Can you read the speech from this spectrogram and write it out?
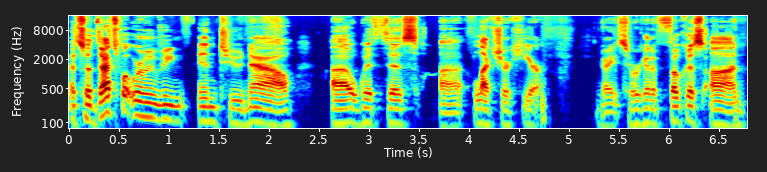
And so that's what we're moving into now uh, with this uh, lecture here. Right, so we're going to focus on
